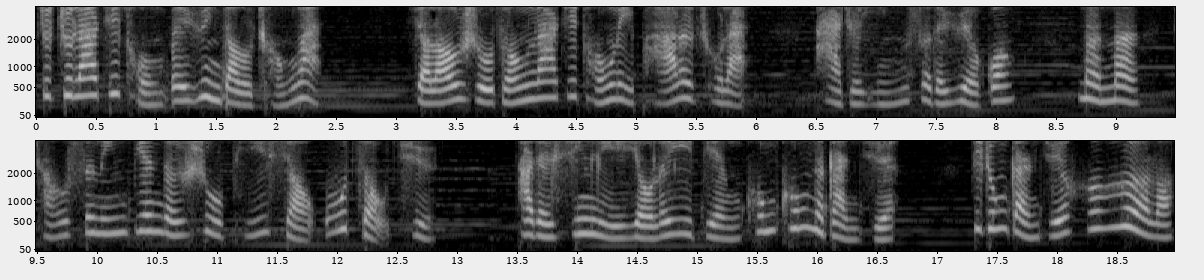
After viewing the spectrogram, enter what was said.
这只垃圾桶被运到了城外，小老鼠从垃圾桶里爬了出来，踏着银色的月光，慢慢朝森林边的树皮小屋走去。他的心里有了一点空空的感觉，这种感觉和饿了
